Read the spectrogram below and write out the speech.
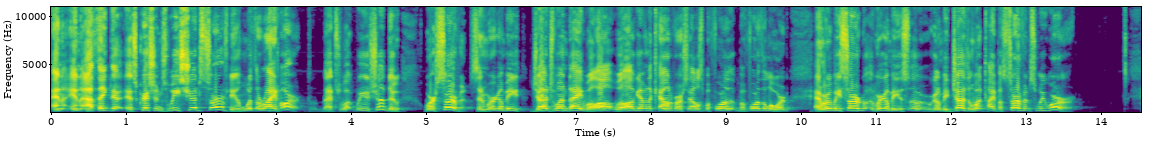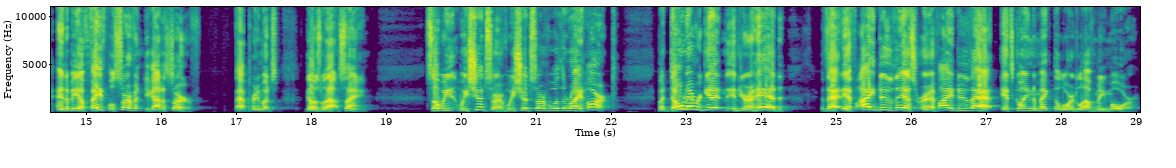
And, and I think that as Christians, we should serve Him with the right heart. That's what we should do. We're servants, and we're going to be judged one day. We'll all, we'll all give an account of ourselves before, before the Lord, and we're going to be served. We're going to be, we're going to be judged on what type of servants we were. And to be a faithful servant, you got to serve. That pretty much goes without saying. So we, we should serve. We should serve with the right heart. But don't ever get it in your head that if I do this or if I do that, it's going to make the Lord love me more.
